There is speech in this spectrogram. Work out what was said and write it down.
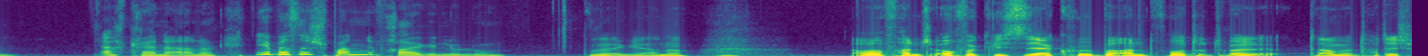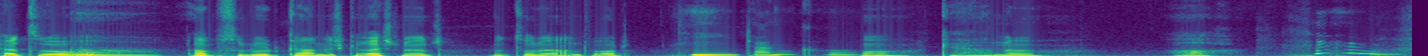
Ach, keine Ahnung. Nee, aber es ist eine spannende Frage, Lulu. sehr gerne. Aber fand ich auch wirklich sehr cool beantwortet, weil damit hatte ich halt so Oh, absolut gar nicht gerechnet mit so der Antwort. hi, danke. Oh, gerne. Ach.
